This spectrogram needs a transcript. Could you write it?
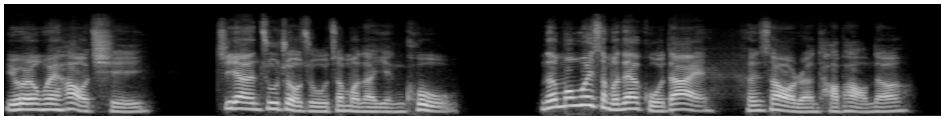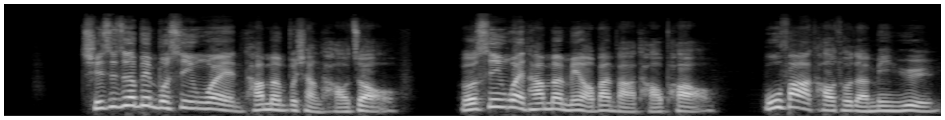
有人会好奇，既然诛九族这么的严酷，那么为什么在古代很少有人逃跑呢？其实这并不是因为他们不想逃走，而是因为他们没有办法逃跑，无法逃脱的命运。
